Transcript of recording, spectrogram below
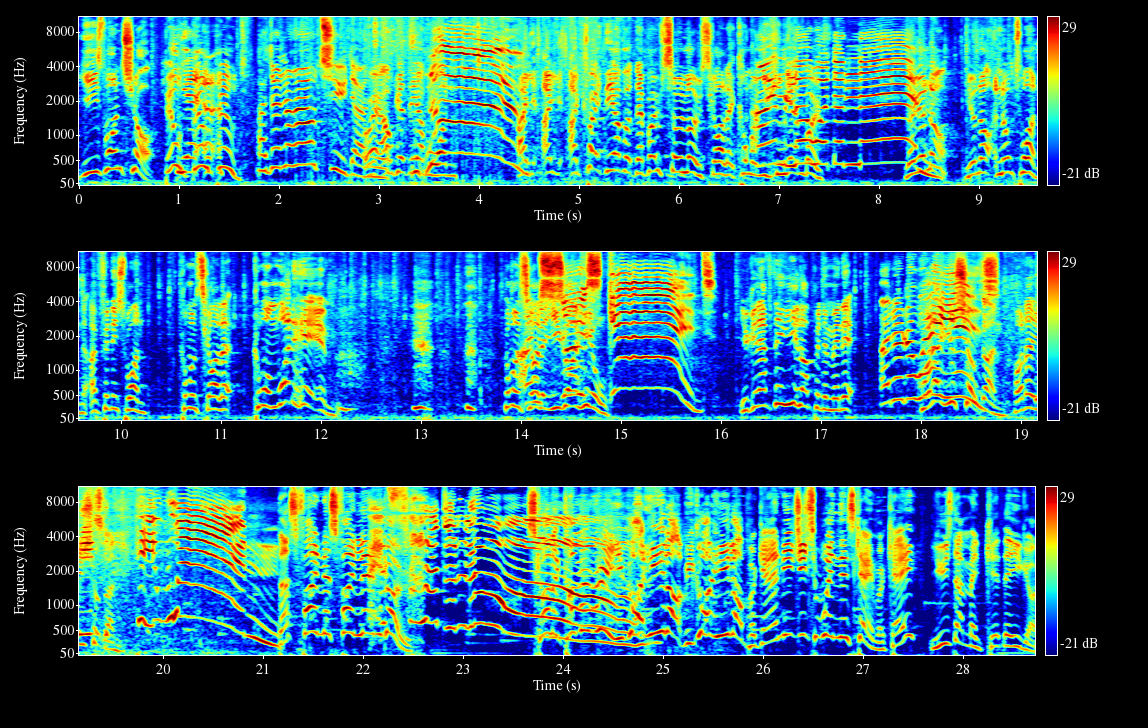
He's one shot. Build, build, uh, build. I don't know how to, Daniel. All right, I'll get the other no! one. I, I, I cracked the other. They're both so low, Scarlet. Come on, you I'm can get them lower both. than them! No, you're not. You're not. I knocked one. I finished one. Come on, Scarlet. Come on, one hit him. Come on, I'm Scarlet. You so gotta heal. scared! You're gonna have to heal up in a minute. I don't know where Hold where out he your shotgun. Hold out your He's- shotgun. He win! That's fine. That's fine. Let him go. I don't know. Scarlet, come over here. You gotta heal up. You gotta heal up, okay? I need you to win this game, okay? Use that med kit. There you go,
